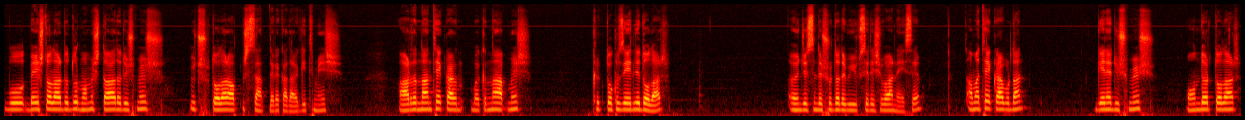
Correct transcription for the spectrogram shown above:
bu 5 dolarda durmamış daha da düşmüş. 3 dolar 60 centlere kadar gitmiş. Ardından tekrar bakın ne yapmış? 49.50 dolar. Öncesinde şurada da bir yükselişi var neyse. Ama tekrar buradan gene düşmüş. 14 dolar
